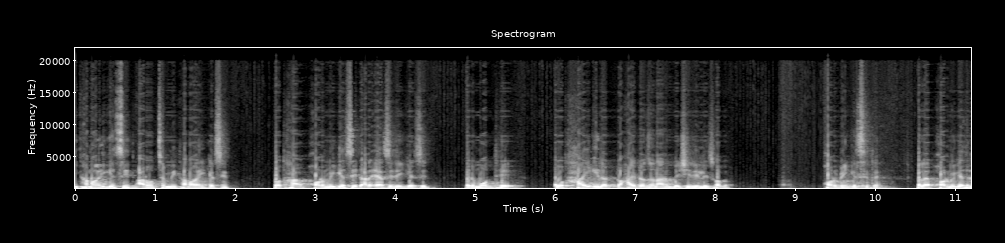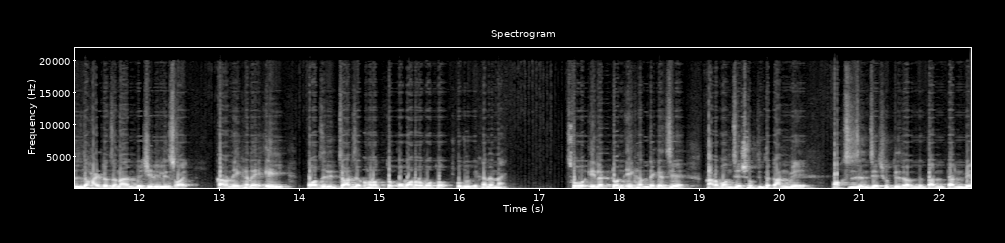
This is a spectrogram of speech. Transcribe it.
ইথানোয়িক অ্যাসিড আর হচ্ছে মিথানোয়িক অ্যাসিড, তথা ফর্মিক অ্যাসিড আর অ্যাসিডিক অ্যাসিড। এর মধ্যে কোথায় ইলেকট্রন হাইড্রোজেন আয়ন বেশি রিলিজ হবে? ফর্মিক অ্যাসিডে। তাহলে ফর্মিক অ্যাসিডে যদি হাইড্রোজেন আয়ন বেশি রিলিজ হয়, কারণ এখানে এই পজিটিভ চার্জের ঘনত্ব কমানোর মতো সুযোগ এখানে নাই। সো ইলেকট্রন এখান থেকে যে কার্বন যে শক্তিতে টানবে অক্সিজেন যে শক্তিতে টানবে,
